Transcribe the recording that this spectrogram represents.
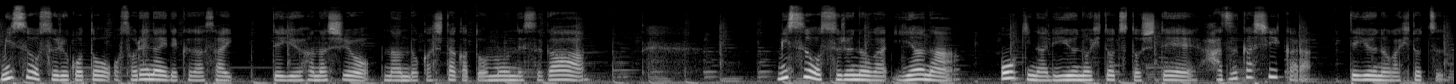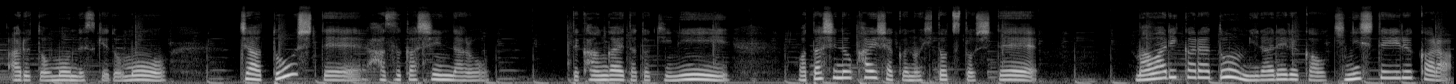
ミスをすることを恐れないでくださいっていう話を何度かしたかと思うんですがミスをするのが嫌な大きな理由の一つとして恥ずかしいからっていうのが一つあると思うんですけどもじゃあどうして恥ずかしいんだろうって考えた時に私の解釈の一つとして周りからどう見られるかを気にしているから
